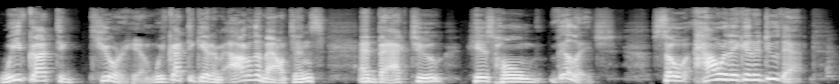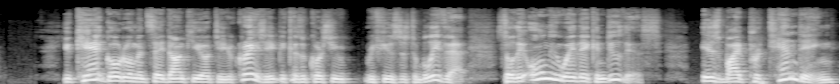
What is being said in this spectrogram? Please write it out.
We've got to cure him. We've got to get him out of the mountains and back to his home village. So how are they going to do that? You can't go to him and say, Don Quixote, you're crazy, because of course he refuses to believe that. So the only way they can do this is by pretending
